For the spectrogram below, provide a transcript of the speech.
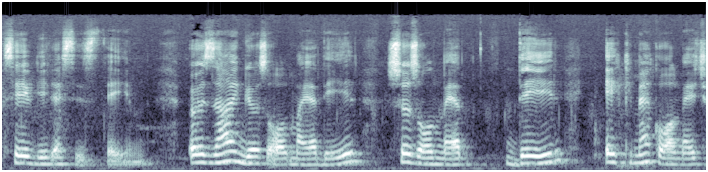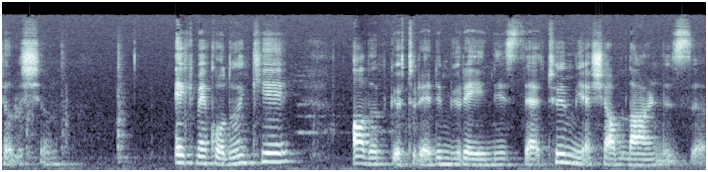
sevgiyle sizdeyim. Özen göz olmaya değil, söz olmaya değil, ekmek olmaya çalışın. Ekmek olun ki alıp götürelim yüreğinizde tüm yaşamlarınızı.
